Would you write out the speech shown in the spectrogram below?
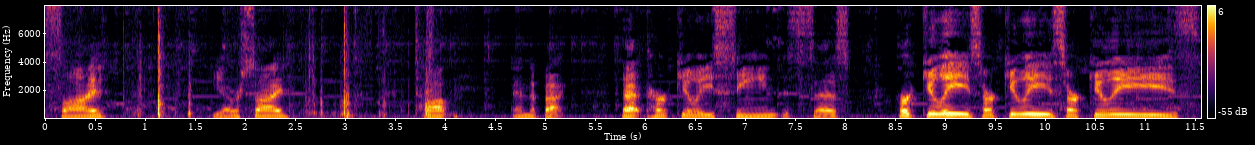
side, the other side, top, and the back. That Hercules scene, it says, Hercules, Hercules, Hercules.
